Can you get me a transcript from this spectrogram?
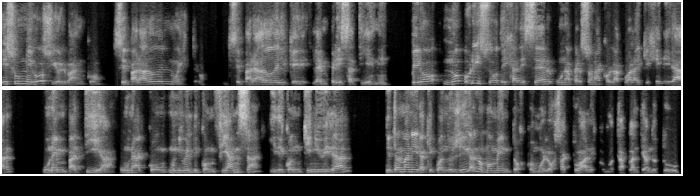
es un negocio el banco, separado del nuestro, separado del que la empresa tiene, pero no por eso deja de ser una persona con la cual hay que generar una empatía, un nivel de confianza y de continuidad, de tal manera que cuando llegan los momentos como los actuales, como estás planteando tú,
